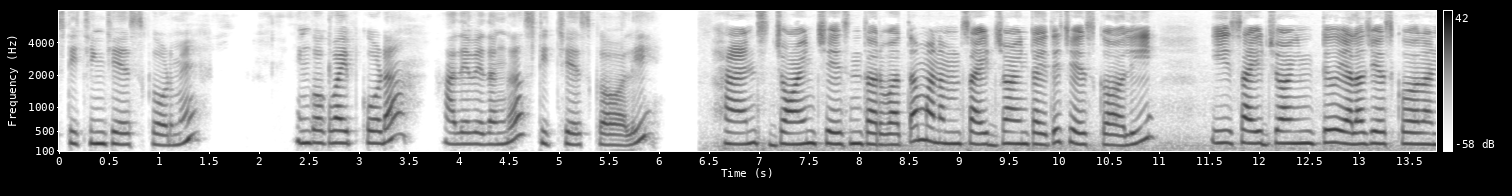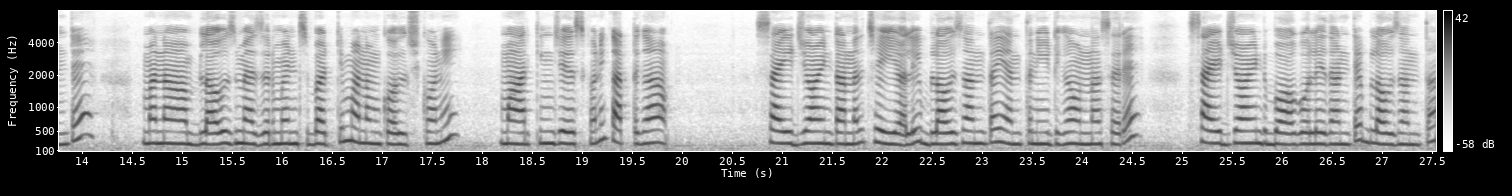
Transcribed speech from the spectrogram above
స్టిచ్చింగ్ చేసుకోవడమే. ఇంకొక వైపు కూడా అదే విధంగా స్టిచ్ చేసుకోవాలి. హ్యాండ్స్ జాయింట్ చేసిన తర్వాత మనం సైడ్ జాయింట్ అయితే చేసుకోవాలి. ఈ సైడ్ జాయింట్ ఎలా చేసుకోవాలంటే మన బ్లౌజ్ మెజర్మెంట్స్ బట్టి మనం కొలుచుకొని మార్కింగ్ చేసుకొని కరెక్ట్గా సైడ్ జాయింట్ అన్నది చేయాలి. బ్లౌజ్ అంతా ఎంత నీట్గా ఉన్నా సరే సైడ్ జాయింట్ బాగోలేదంటే బ్లౌజ్ అంతా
